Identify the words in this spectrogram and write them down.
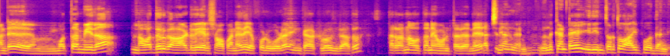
అంటే మొత్తం మీద నవదుర్గ హార్డ్వేర్ షాప్ అనేది ఎప్పుడు కూడా ఇంకా క్లోజ్ కాదు రన్ అవుతూనే ఉంటది అనే ఖచ్చితంగా ఎందుకంటే ఇది ఇంతటితో అయిపోద్దండి.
